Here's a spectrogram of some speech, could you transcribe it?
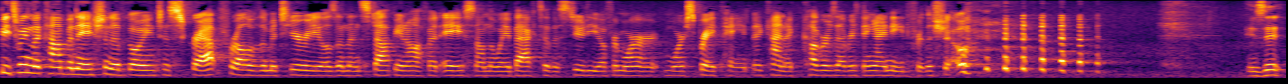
between the combination of going to scrap for all of the materials and then stopping off at Ace on the way back to the studio for more more spray paint, it kind of covers everything I need for the show. Is it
